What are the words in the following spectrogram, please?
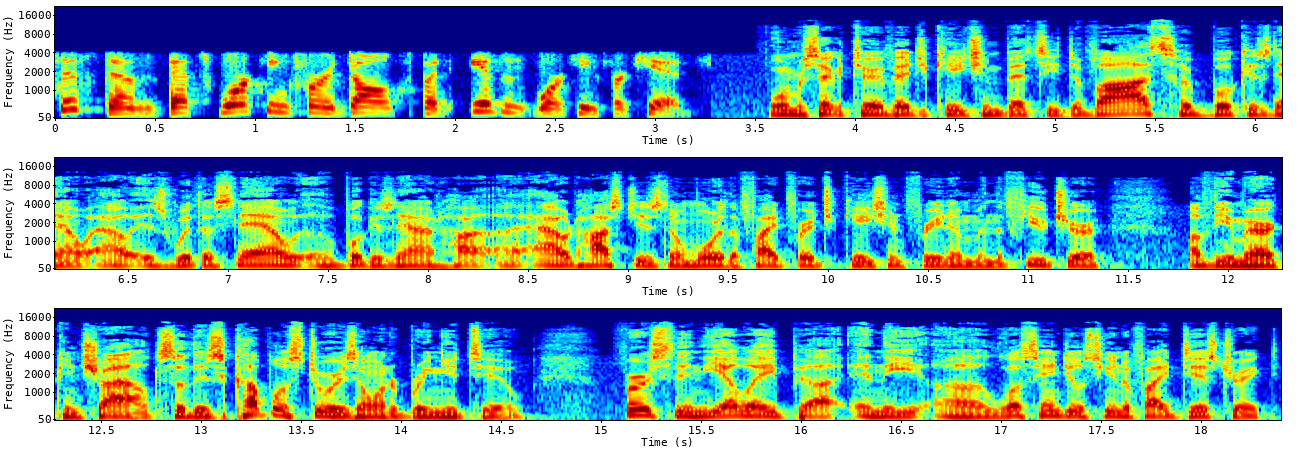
system that's working for adults but isn't working for kids. Former Secretary of Education Betsy DeVos. Her book is now out. Is with us now. Her book is now out. Uh, out Hostages No More: The Fight for Education, Freedom, and the Future of the American Child. So there's a couple of stories I want to bring you to. First, in the LA, uh, in the uh, Los Angeles Unified District,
